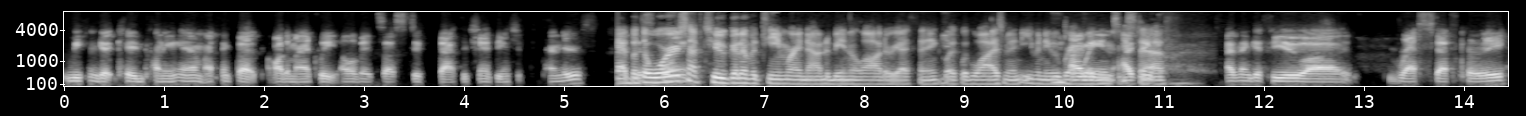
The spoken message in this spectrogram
we can get Cade Cunningham, I think that automatically elevates us to back to championship contenders. Yeah, but the Warriors point- have too good of a team right now to be in the lottery. I think, like with Wiseman, even Oubre, I mean, Wiggins, and I think- I think if you uh, rest Steph Curry,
